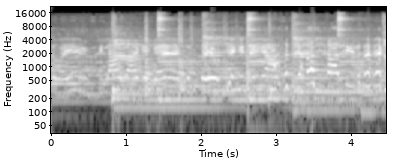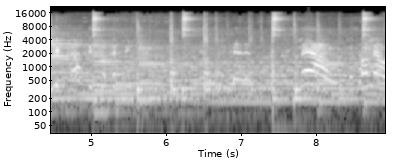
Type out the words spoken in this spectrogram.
तो वही पिला उला के गए कुछ तो ये नहीं आज आज खाती रहेगी खाती रहेगी। ले आओ कुछ और ले आओ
